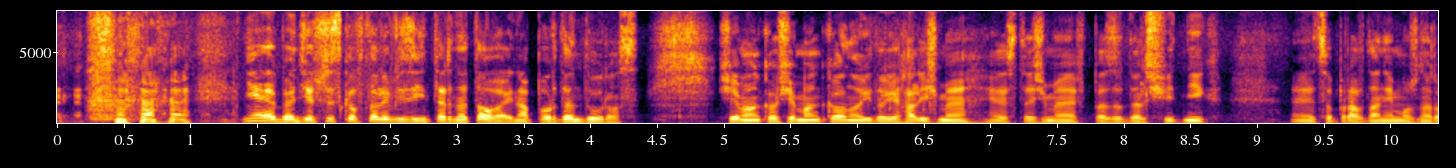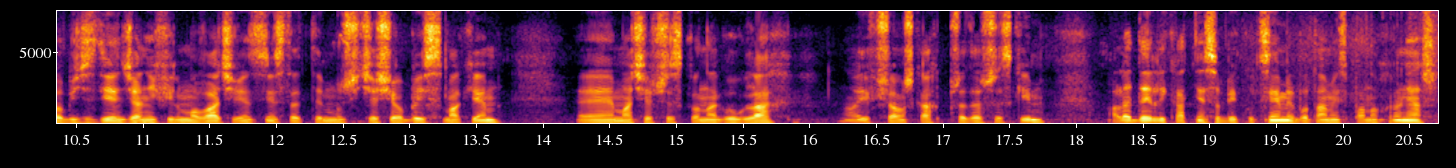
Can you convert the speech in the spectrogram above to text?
Nie, będzie wszystko w telewizji internetowej na Port Enduros. Siemanko, siemanko, no i dojechaliśmy. Jesteśmy w PZL Świdnik. E, Co prawda nie można robić zdjęć ani filmować, więc niestety musicie się obejść smakiem. E, Macie wszystko na Google'ach, no i w książkach przede wszystkim, ale delikatnie sobie kucniemy, bo tam jest pan ochroniarz.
